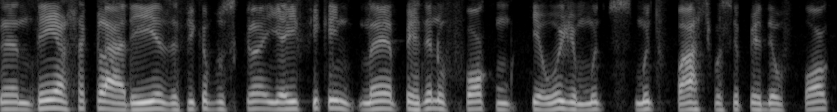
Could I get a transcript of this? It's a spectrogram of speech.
Né? Não tem essa clareza, fica buscando, e aí fica né, perdendo o foco, porque hoje é muito, muito fácil você perder o foco,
